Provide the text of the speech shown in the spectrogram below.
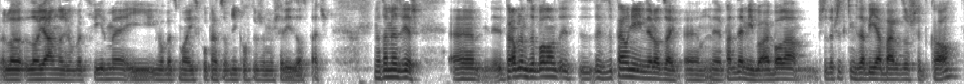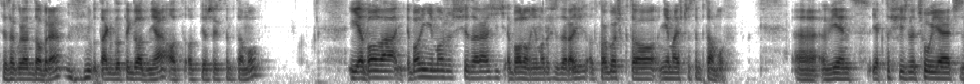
lo lojalność wobec firmy i wobec moich współpracowników, którzy musieli zostać. Natomiast wiesz, problem z ebolą to jest, to jest, zupełnie inny rodzaj pandemii, bo ebola przede wszystkim zabija bardzo szybko, co jest akurat dobre, bo tak do tygodnia od, od pierwszych symptomów. I ebola, eboli nie możesz się zarazić, ebolą nie możesz się zarazić od kogoś, kto nie ma jeszcze symptomów. E, więc jak ktoś się źle czuje, czy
